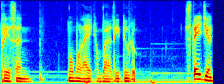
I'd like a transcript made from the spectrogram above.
Prison memulai kembali dulu. Stay tune.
